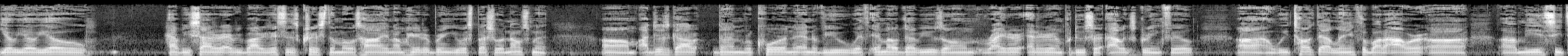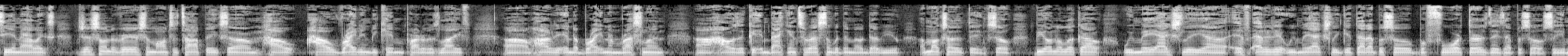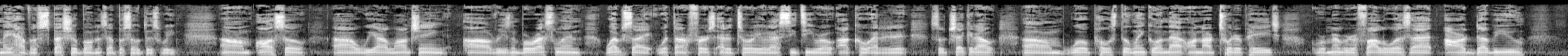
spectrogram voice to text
Yo, yo, yo. Happy Saturday, everybody. This is Chris the Most High, and I'm here to bring you a special announcement. Um, I just got done recording an interview with MLW's own writer, editor, and producer Alex Greenfield. Uh, and we talked at length, about an hour. Uh, uh, me and CT and Alex, just on the various amounts of topics, um, how how writing became a part of his life, um, how did it end up writing and wrestling, uh, how is it getting back into wrestling with MLW, amongst other things. So be on the lookout. We may actually, uh, if edited, we may actually get that episode before Thursday's episode. So you may have a special bonus episode this week. Um, also. Uh, we are launching a Reasonable Wrestling website with our first editorial that CT wrote. I co-edited it, so check it out. Um, we'll post the link on that on our Twitter page. Remember to follow us at RW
